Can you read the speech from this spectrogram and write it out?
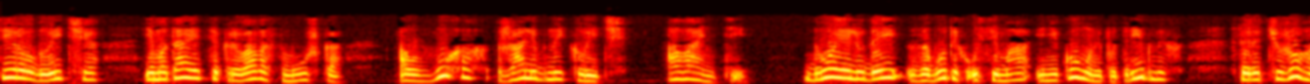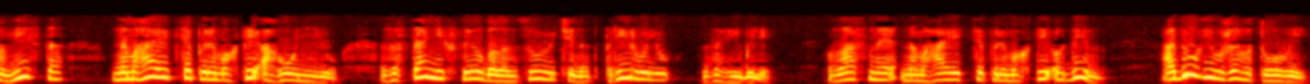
сіре обличчя і мотається кривава смужка, а в вухах жалібний клич Аванті. Двоє людей, забутих усіма і нікому не потрібних, серед чужого міста намагаються перемогти агонію, з останніх сил балансуючи над прірвою загибелі. Власне, намагається перемогти один, а другий уже готовий,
